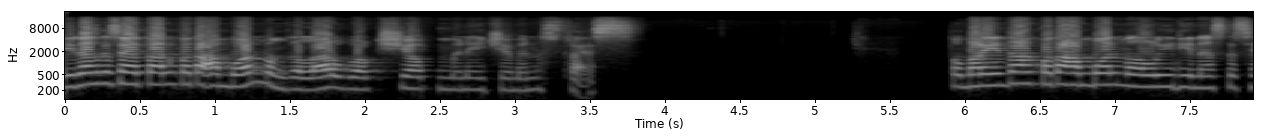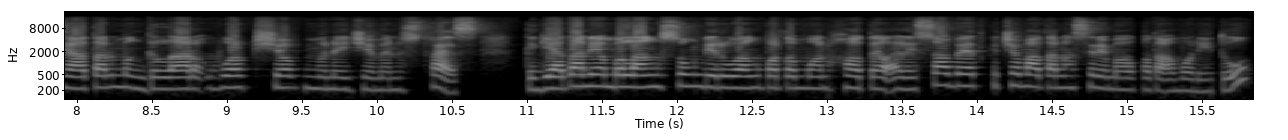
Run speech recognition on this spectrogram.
Dinas Kesehatan Kota Ambon menggelar workshop manajemen stres. Pemerintah Kota Ambon melalui Dinas Kesehatan menggelar workshop manajemen stres. Kegiatan yang berlangsung di ruang pertemuan Hotel Elizabeth, Kecamatan Sirimau, Kota Ambon itu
